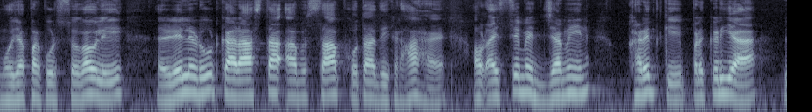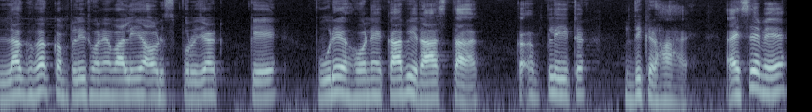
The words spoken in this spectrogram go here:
मुजफ्फरपुर सुगौली रेल रूट का रास्ता अब साफ़ होता दिख रहा है और ऐसे में ज़मीन खरीद की प्रक्रिया लगभग कंप्लीट होने वाली है और इस प्रोजेक्ट के पूरे होने का भी रास्ता कंप्लीट दिख रहा है। ऐसे में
